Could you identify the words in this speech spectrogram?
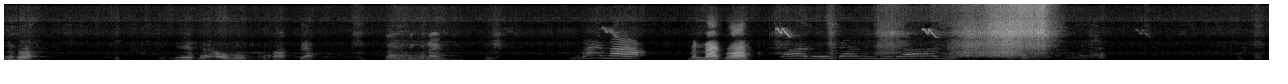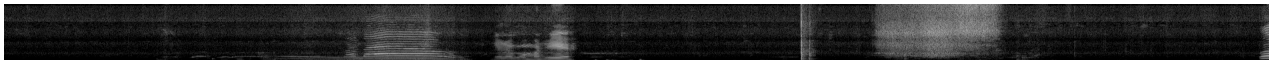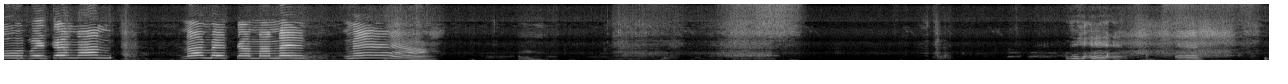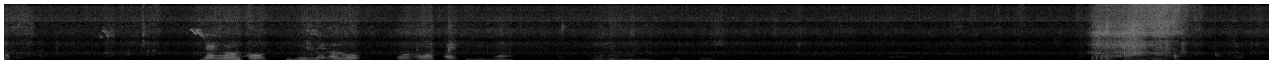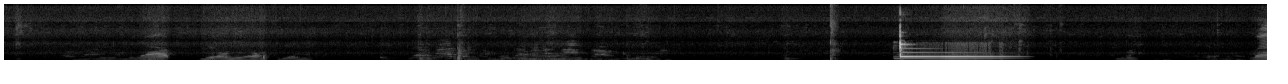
แล้วก็เทใส่เอาลูกตักแซ่บใส่ขึ้นก็ได้ ไม่หนัก มันหนักเหรอ ได้เลยได้เลยได้มาแล้ว เดี๋ยวเราก็มาเท กูไปกันนั่นนั่นไปกันนั่นแม่แม่ ได้เงินออกขีดินได้เหรอลูกโอ้ยออกใส่ขีดินเนี่ยเดี๋ยวเหนียวเดี๋ยวนี่ ไป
